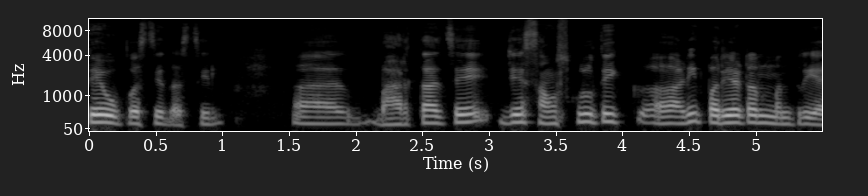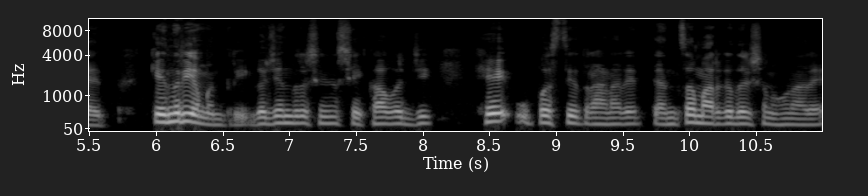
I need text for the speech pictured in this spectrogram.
ते उपस्थित असतील. भारताचे जे सांस्कृतिक आणि पर्यटन मंत्री आहेत केंद्रीय मंत्री गजेंद्र सिंग शेखावतजी हे उपस्थित राहणार आहेत त्यांचं मार्गदर्शन होणार आहे.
